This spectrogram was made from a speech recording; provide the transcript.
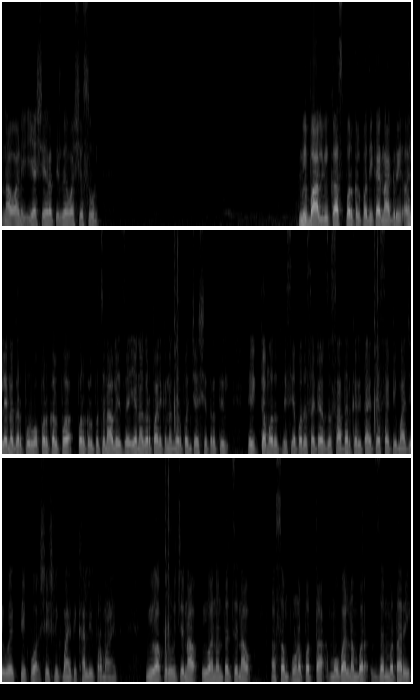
नाव आणि या शहरातील रहिवासी असून मी बालविकास प्रकल्प अधिकारी नागरी अहिल्यानगर पूर्व प्रकल्प प्रकल्पाचं नाव लिहायचं या नगरपालिका नगरपंचायत क्षेत्रातील रिक्त मदतनीस या पदासाठी अर्ज सादर करीत आहे त्यासाठी माझी वैयक्तिक व शैक्षणिक माहिती खालीलप्रमाणे आहेत. विवाहापूर्वीचे नाव विवाहानंतरचे नाव संपूर्ण पत्ता मोबाईल नंबर जन्मतारीख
